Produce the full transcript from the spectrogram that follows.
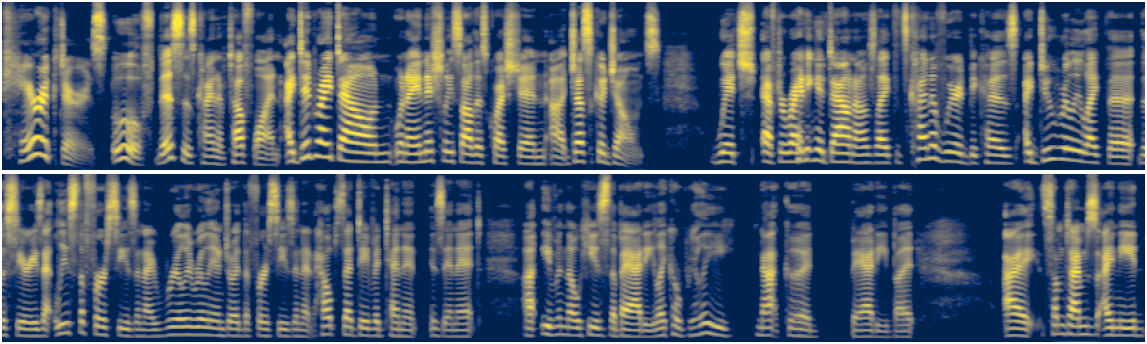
Characters. Oof, this is kind of tough one. I did write down when I initially saw this question, uh, Jessica Jones which after writing it down i was like it's kind of weird because i do really like the the series at least the first season. I really really enjoyed the first season. It helps that david tennant is in it uh, even though he's the baddie like a really not good baddie but i sometimes i need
